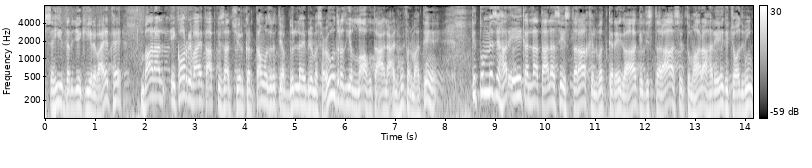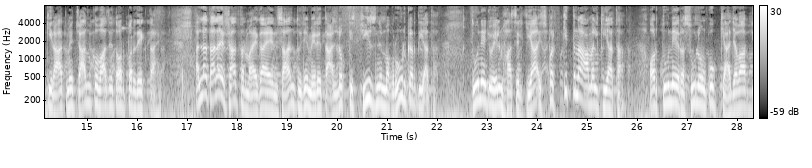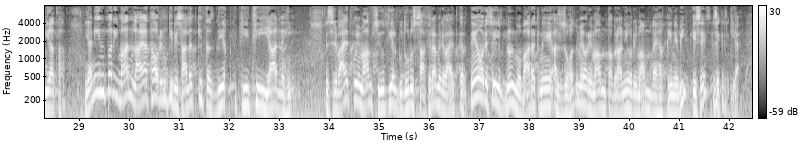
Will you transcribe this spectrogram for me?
صحیح درجے کی روایت ہے۔ بہرحال ایک اور روایت آپ کے ساتھ شیئر کرتا ہوں۔ حضرت عبداللہ ابن مسعود رضی اللہ تعالی عنہ فرماتے ہیں کہ تم میں سے ہر ایک اللہ تعالیٰ سے اس طرح خلوت کرے گا کہ جس طرح سے تمہارا ہر ایک چودویں کی رات میں چاند کو واضح طور پر دیکھتا ہے۔ اللہ تعالیٰ ارشاد فرمائے گا، اے انسان، تجھے میرے تعلق کس چیز نے مغرور کر دیا تھا؟ تو نے جو علم حاصل کیا، اس پر کتنا عمل کیا تھا؟ اور تو نے رسولوں کو کیا جواب دیا تھا؟ یعنی ان پر ایمان لایا تھا اور ان کی رسالت کی تصدیق کی تھی یا نہیں؟ اس روایت کو امام سیوتی البدور الصافرہ میں روایت کرتے ہیں اور اسے ابن المبارک نے الزہد میں اور امام طبرانی اور امام بحقی نے بھی اسے ذکر کیا ہے۔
